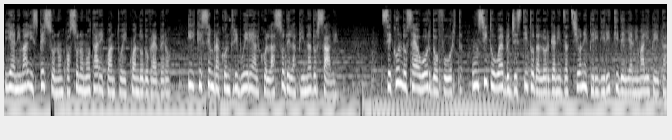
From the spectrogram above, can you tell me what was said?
gli animali spesso non possono nuotare quanto e quando dovrebbero, il che sembra contribuire al collasso della pinna dorsale. Secondo Sea World of Earth, un sito web gestito dall'Organizzazione per i diritti degli animali PETA,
